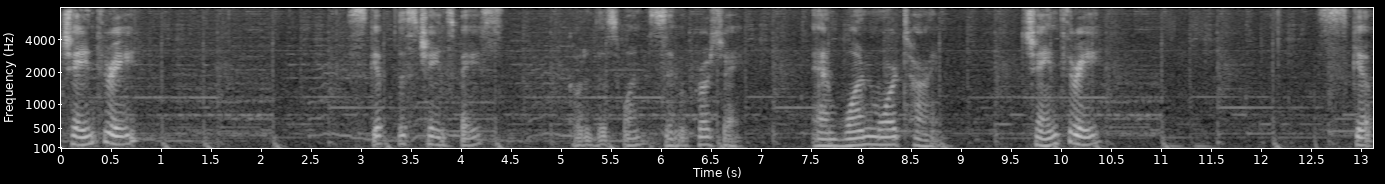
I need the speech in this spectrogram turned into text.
Chain three, skip this chain space, go to this one, single crochet, and one more time. Chain three, skip,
